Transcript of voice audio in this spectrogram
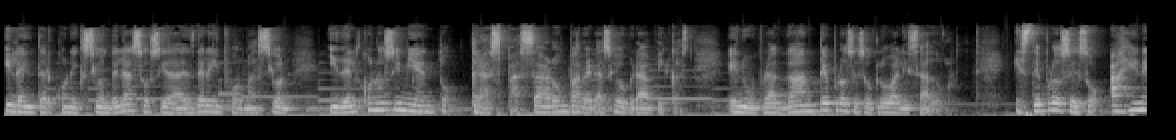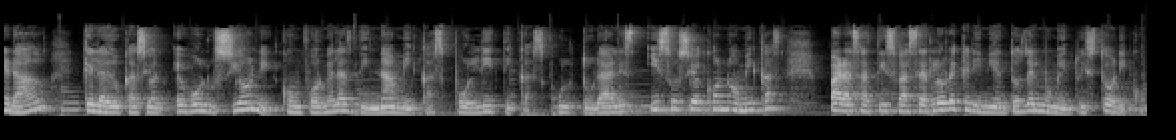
y la interconexión de las sociedades de la información y del conocimiento traspasaron barreras geográficas en un fragante proceso globalizador. Este proceso ha generado que la educación evolucione conforme a las dinámicas políticas, culturales y socioeconómicas para satisfacer los requerimientos del momento histórico,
